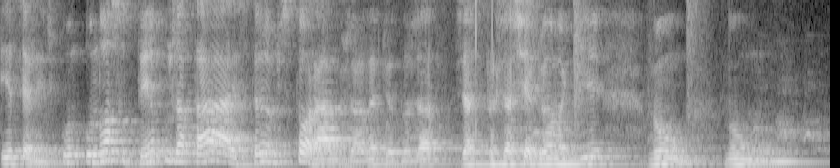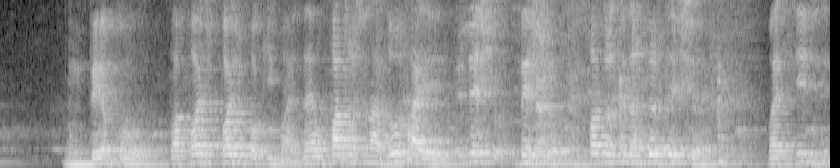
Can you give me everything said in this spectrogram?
Excelente. O, o nosso tempo já está extremamente estourado já, né, Pedro? Já, já, já chegamos aqui num, num, num tempo. Pode, pode um pouquinho mais, né? O patrocinador vai. Ele deixou. Deixou. O patrocinador deixou. Mas, Sidney,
